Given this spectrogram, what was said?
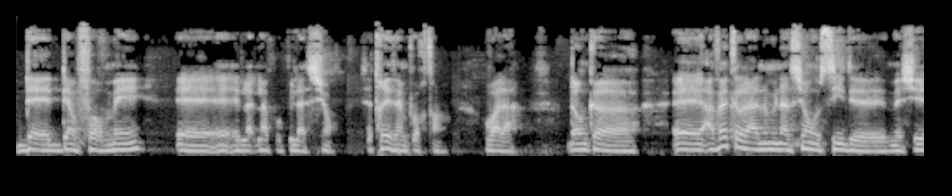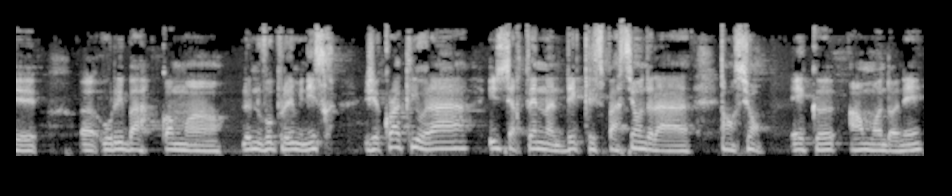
d'informer et, la, population. C'est très important. Voilà. Donc, euh, avec la nomination aussi de Monsieur euh, Uriba comme euh, le nouveau Premier ministre, je crois qu'il y aura une certaine décrispation de la tension et que, à un moment donné,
